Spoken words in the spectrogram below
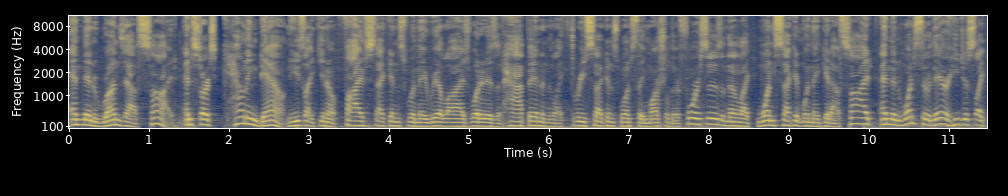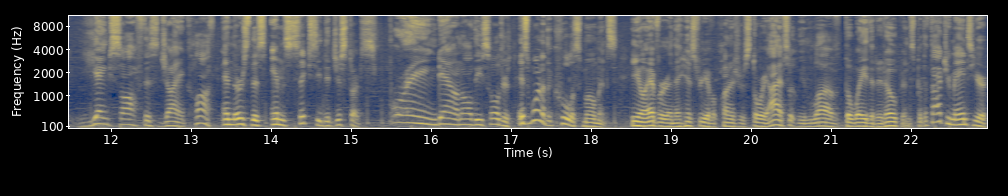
and then runs outside and starts counting down. He's like, you know, five seconds when they realize what it is that happened, and then like three seconds once they marshal their forces, and then like one second when they get outside. And then once they're there, he just like yanks off this giant cloth, and there's this M60 that just starts spraying down all these soldiers. It's one of the coolest moments, you know, ever in the history of a Punisher story. I absolutely love the way that it opens. But the fact remains here,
